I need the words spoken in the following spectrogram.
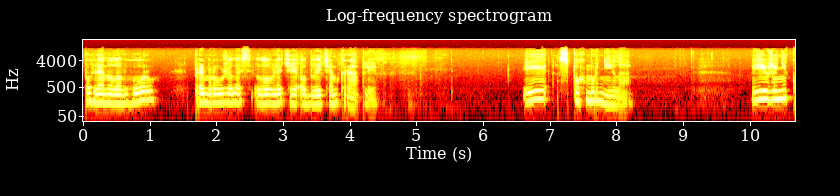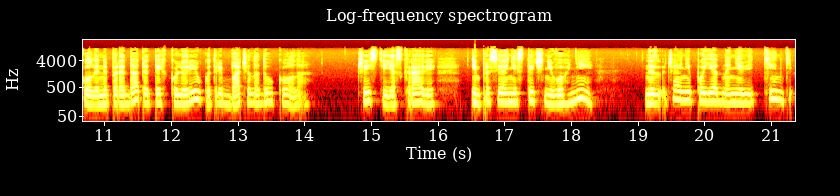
поглянула вгору, примружилась, ловлячи обличчям краплі. І спохмурніла. Їй вже ніколи не передати тих кольорів, котрі бачила довкола. Чисті, яскраві, імпресіоністичні вогні, незвичайні поєднання відтінків,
